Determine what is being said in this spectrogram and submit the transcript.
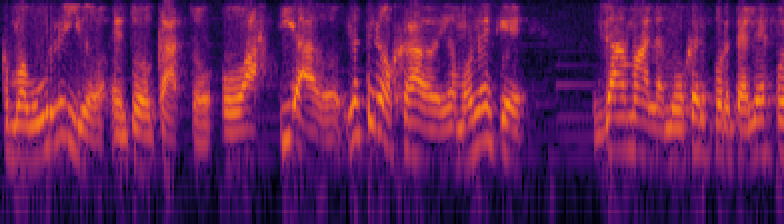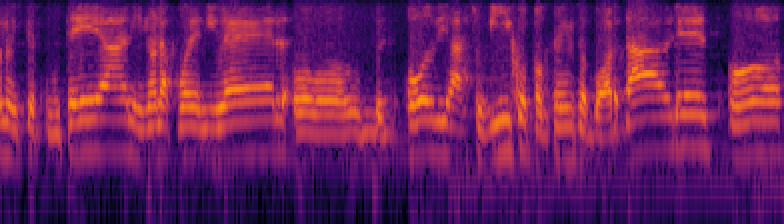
como aburrido en todo caso, o hastiado. No está enojado, digamos, no es que llama a la mujer por teléfono y se putean y no la puede ni ver, o odia a sus hijos porque son insoportables, o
